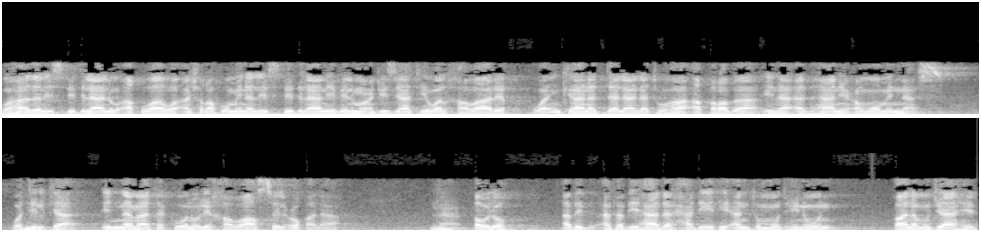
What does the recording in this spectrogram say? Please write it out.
وهذا الاستدلال أقوى وأشرف من الاستدلال بالمعجزات والخوارق وإن كانت دلالتها أقرب إلى أذهان عموم الناس. وتلك إنما تكون لخواص العقلاء. نعم. قوله أفبهذا الحديث أنتم مدهنون؟ قال مجاهد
